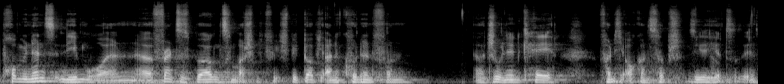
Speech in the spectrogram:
Prominenz in Nebenrollen. Äh, Frances Bergen zum Beispiel spielt, glaube ich, eine Kundin von Ja, Julian Kay fand ich auch ganz hübsch, sie hier zu sehen.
